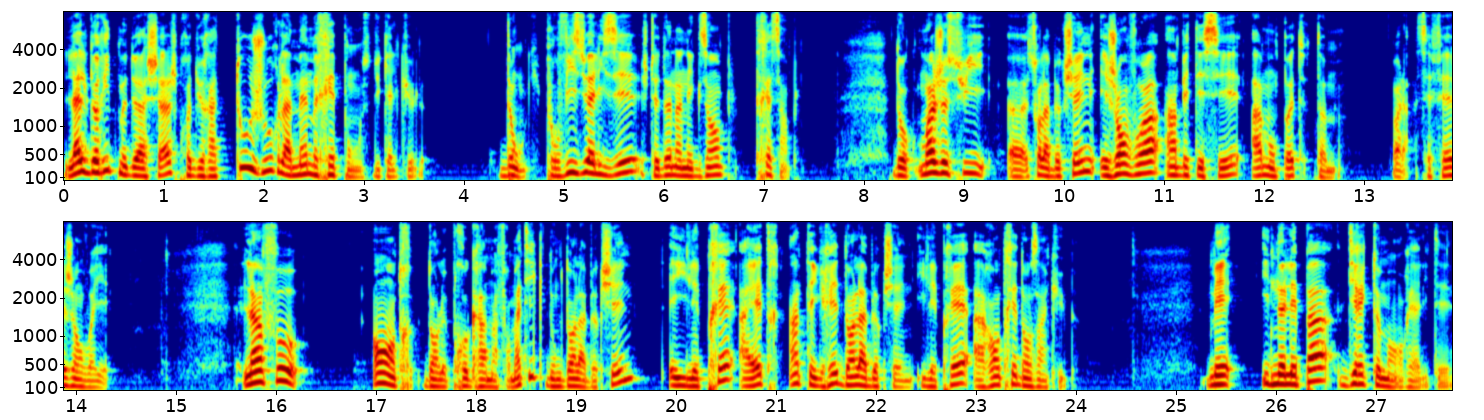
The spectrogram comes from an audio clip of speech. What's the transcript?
l'algorithme de hachage produira toujours la même réponse du calcul. Donc, pour visualiser, je te donne un exemple très simple. Donc moi je suis euh, sur la blockchain et j'envoie un BTC à mon pote Tom. Voilà, c'est fait, j'ai envoyé. L'info entre dans le programme informatique, donc dans la blockchain, et il est prêt à être intégré dans la blockchain. Il est prêt à rentrer dans un cube. Mais il ne l'est pas directement en réalité.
